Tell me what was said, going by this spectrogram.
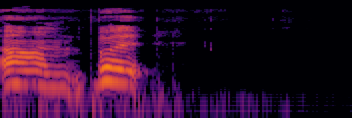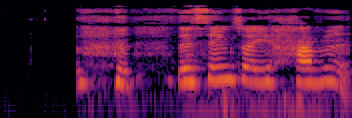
Um, but the things I haven't,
